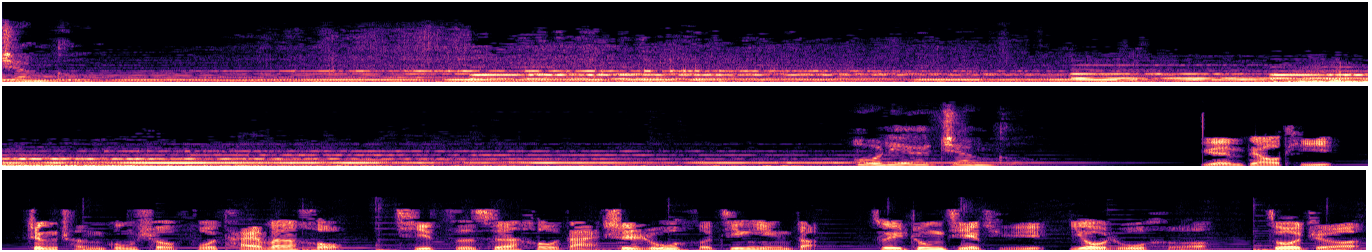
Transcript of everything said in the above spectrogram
Jungle. Audio Jungle. 原标题：郑成功收复台湾后，其子孙后代是如何经营的？最终结局又如何？作者：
